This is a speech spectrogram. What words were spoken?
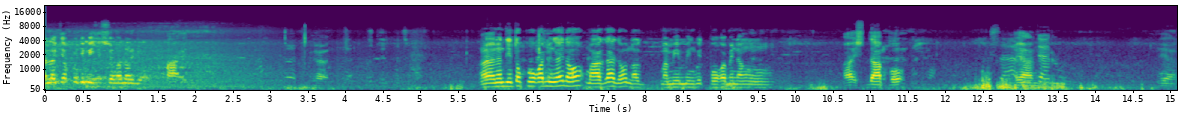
Lalagyan po ni Mrs. yung ano yung pain. Ayan. Ah, nandito po kami ngayon, no? Maga, no? Nag mamimingwit po kami ng ah, isda po. Ayan. Ayan.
